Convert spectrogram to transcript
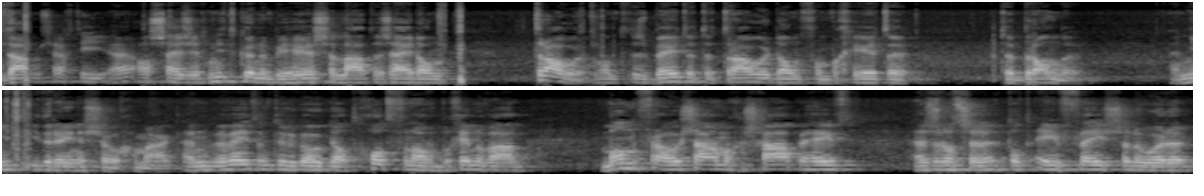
daarom zegt hij, als zij zich niet kunnen beheersen, laten zij dan trouwen. Want het is beter te trouwen dan van begeerte te branden. En niet iedereen is zo gemaakt. En we weten natuurlijk ook dat God vanaf het begin af aan man en vrouw samen geschapen heeft. Zodat ze tot één vlees zullen worden.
